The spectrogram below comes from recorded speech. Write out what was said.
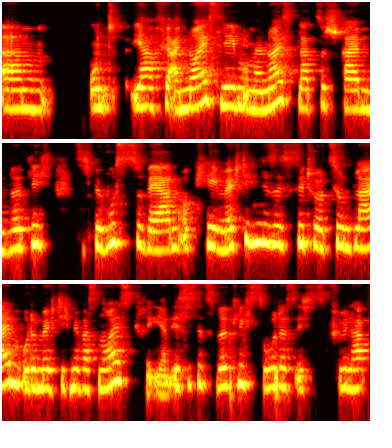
ähm, und ja, für ein neues Leben, um ein neues Blatt zu schreiben, wirklich sich bewusst zu werden, okay, möchte ich in dieser Situation bleiben oder möchte ich mir was Neues kreieren? Ist es jetzt wirklich so, dass ich das Gefühl habe,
